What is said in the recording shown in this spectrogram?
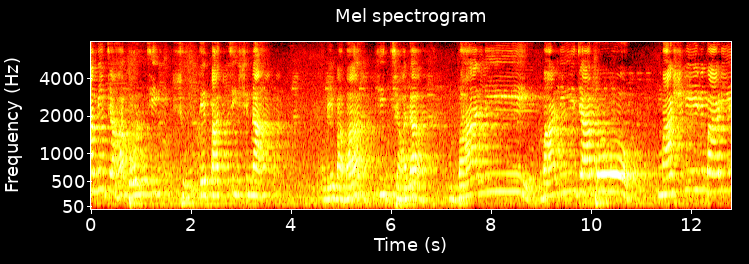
আমি যা বলছি শুনতে পাচ্ছিস না। ওরে বাবা কি জ্বালা। বালি বালি যাব। মাসির বাড়ি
